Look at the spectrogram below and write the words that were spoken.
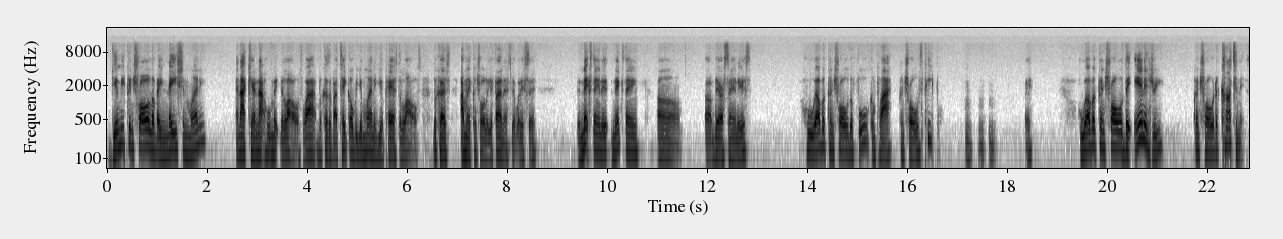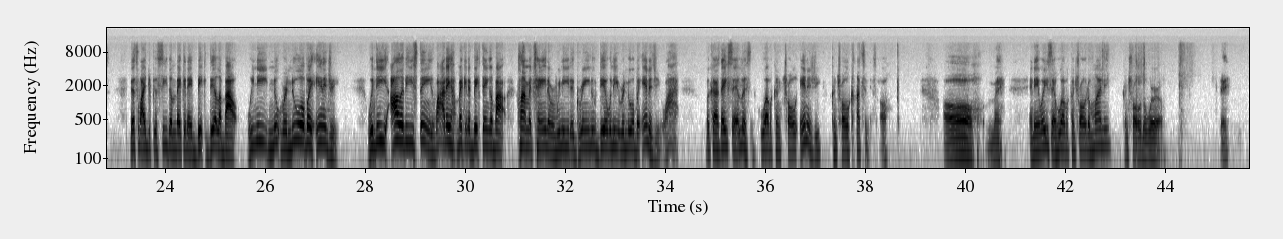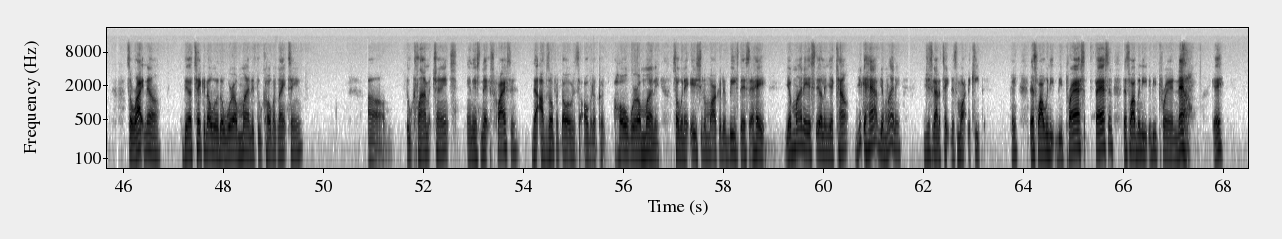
Give me control of a nation money and I care not who make the laws. Why? Because if I take over your money, you pass the laws because I'm in control of your finance. That's what they say. The next thing, next thing um, uh, they are saying is, whoever controls the food supply controls people. Mm-mm-mm. Okay. Whoever controls the energy control the continents. That's why you can see them making a big deal about we need new renewable energy. We need all of these things. Why are they making a big thing about climate change and we need a green new deal? We need renewable energy. Why? Because they said, listen, whoever control energy control continents. Oh, oh man. And then what he said, whoever control the money control the world. Okay. So right now, they're taking over the world money through COVID 19, um, through climate change, and this next crisis. They're absorbing over the whole world money. So when they issue the mark of the beast, they say, hey, your money is still in your account. You can have your money. You just got to take this mark to keep it. Okay. That's why we need to be praying, fasting. That's why we need to be praying now. Okay.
